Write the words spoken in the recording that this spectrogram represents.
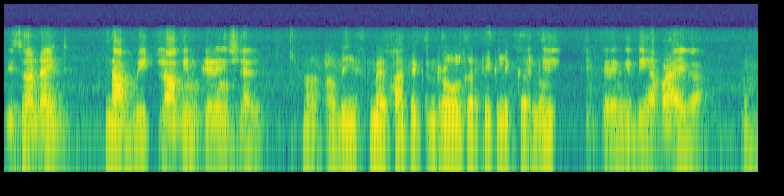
This one right submit login credential हाँ अभी इस मेथड पे कंट्रोल करके क्लिक कर लो। क्लिक करेंगे तो यहाँ पर आएगा। हाँ।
